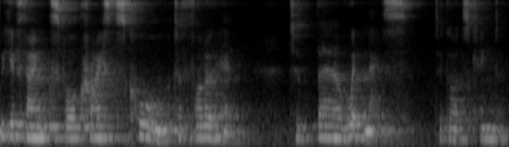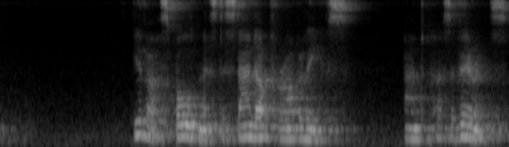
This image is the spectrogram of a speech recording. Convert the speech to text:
We give thanks for Christ's call to follow him, to bear witness to God's kingdom. Give us boldness to stand up for our beliefs and perseverance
